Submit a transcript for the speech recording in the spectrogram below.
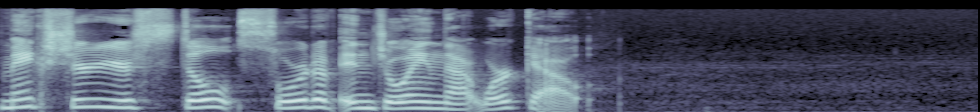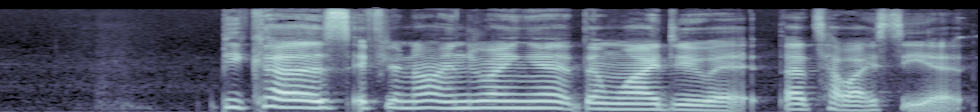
make sure you're still sort of enjoying that workout. Because if you're not enjoying it, then why do it? That's how I see it.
